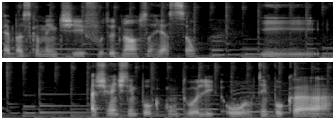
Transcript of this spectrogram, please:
é basicamente fruto de nossa reação. E acho que a gente tem pouco controle ou tem pouca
